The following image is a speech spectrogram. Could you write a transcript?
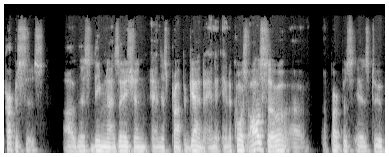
purposes of this demonization and this propaganda. And, and of course, also uh, a purpose is to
